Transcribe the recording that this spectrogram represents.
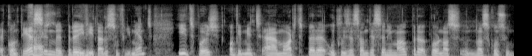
acontece Faz. para uhum. evitar o sofrimento e depois, obviamente, há a morte para a utilização desse animal para, para o nosso, nosso consumo.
